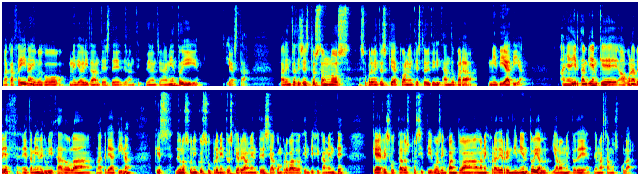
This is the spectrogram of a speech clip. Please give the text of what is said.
la cafeína y luego media horita antes del entrenamiento y, ya está. ¿Vale? Entonces estos son los suplementos que actualmente estoy utilizando para mi día a día. Añadir también que alguna vez eh, también he utilizado la, creatina, que es de los únicos suplementos que realmente se ha comprobado científicamente que hay resultados positivos en cuanto a la mejora de rendimiento y al, aumento de, masa muscular.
